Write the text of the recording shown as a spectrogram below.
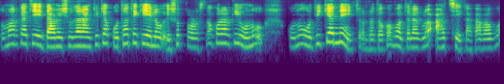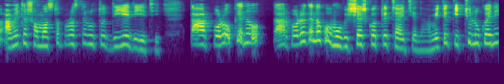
তোমার কাছে এই দামি সোনার আংটিটা কোথা থেকে এলো, এসব প্রশ্ন করার কি অনু, কোনো অধিকার নেই? চন্দ্র তখন বলতে লাগল, আছে কাকাবাবু, আমি তো সমস্ত প্রশ্নের উত্তর দিয়ে দিয়েছি। তারপরেও কেন তারপরেও কেন কমু বিশ্বাস করতে চাইছে না? আমি তো কিচ্ছু লুকাইনি।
